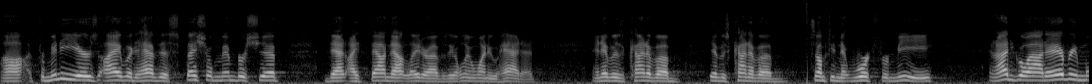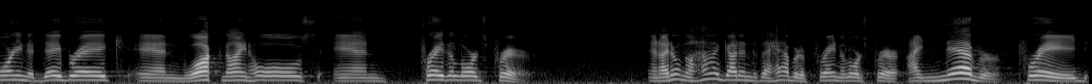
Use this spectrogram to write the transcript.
Uh, for many years, I would have this special membership that I found out later I was the only one who had it, and it was kind of a it was kind of a something that worked for me. And I'd go out every morning at daybreak and walk nine holes and pray the Lord's Prayer. And I don't know how I got into the habit of praying the Lord's Prayer. I never prayed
